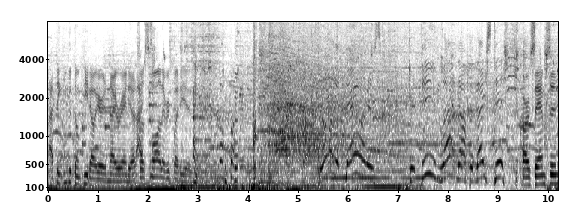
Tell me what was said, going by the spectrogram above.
I think you could compete out here tonight, Randy. That's how small everybody is. Throwing it down is Khadeem Lattin off the nice dish. Jakarr Sampson,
